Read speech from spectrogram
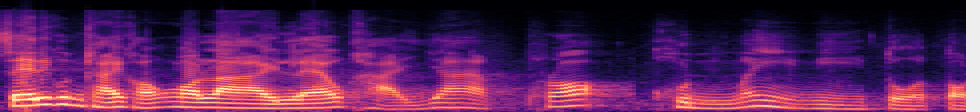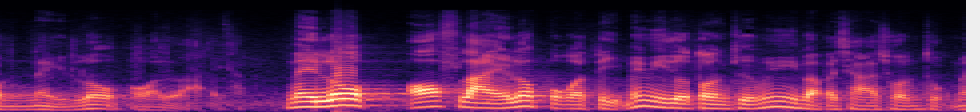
เซที่คุณขายของออนไลน์แล้วขายยาก เพราะคุณไม่มีตัวตนในโลกออนไลน์ครับ ในโลกออฟไลน์โลกปกติ ไม่มีตัวตนคือไม่มีบัตรประชาชนถูกไหม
